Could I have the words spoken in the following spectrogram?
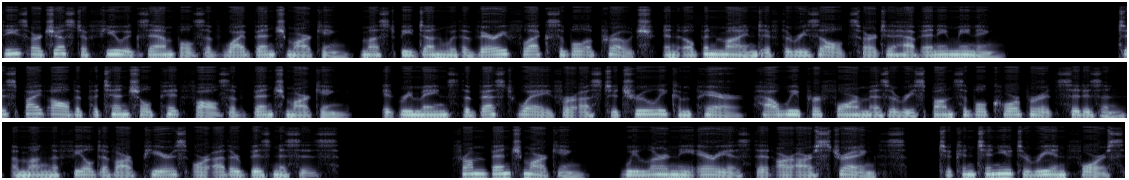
These are just a few examples of why benchmarking must be done with a very flexible approach and open mind if the results are to have any meaning. Despite all the potential pitfalls of benchmarking, it remains the best way for us to truly compare how we perform as a responsible corporate citizen among the field of our peers or other businesses. From benchmarking, we learn the areas that are our strengths, to continue to reinforce,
